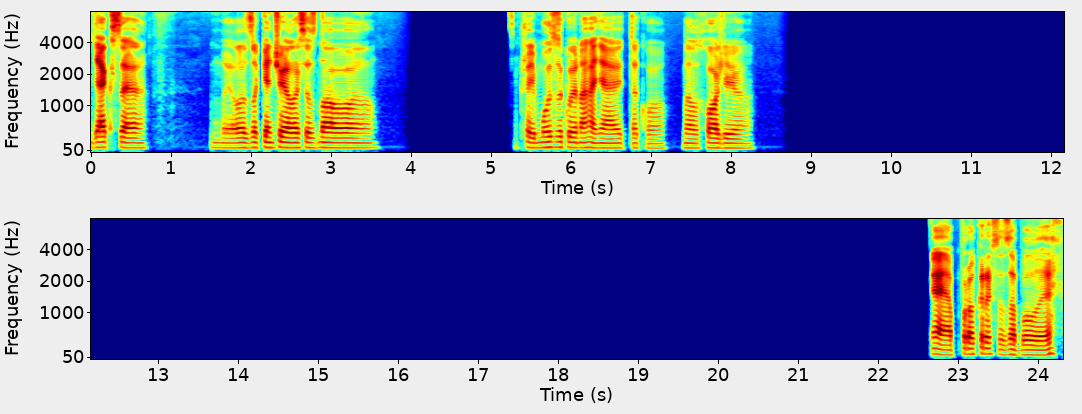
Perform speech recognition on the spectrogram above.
Як все мило закінчилося знову. Ще й музикою наганяють таку меланхолію. Е, про крису забули.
